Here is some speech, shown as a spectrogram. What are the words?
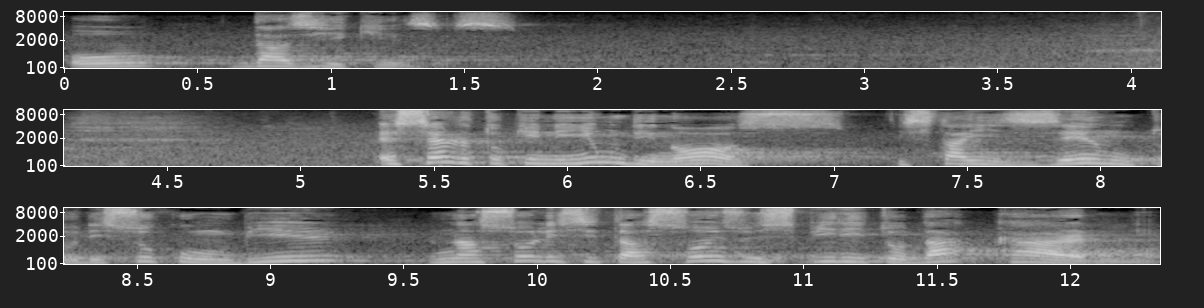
ou das riquezas. É certo que nenhum de nós está isento de sucumbir nas solicitações do espírito da carne.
